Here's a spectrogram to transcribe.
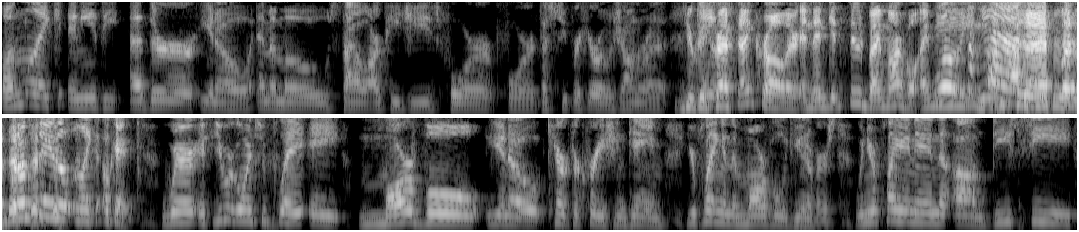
unlike any of the other, you know, MMO style RPGs for for the superhero genre. you could craft Nightcrawler and then get sued by Marvel. I mean, Well, yeah, but but I'm saying though, like, okay, where if you were going to play a Marvel, you know, character creation game, you're playing in the Marvel universe. When you're playing in um, DC,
